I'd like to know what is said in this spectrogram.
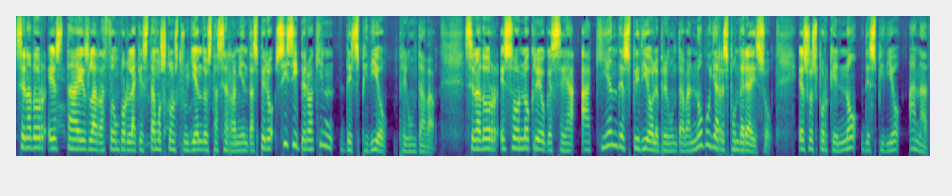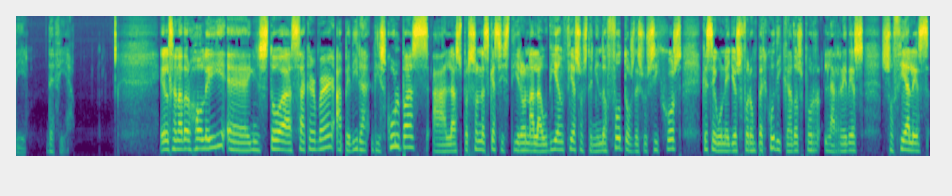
Senador, esta es la razón por la que estamos construyendo estas herramientas. Pero sí, sí, pero ¿a quién despidió? preguntaba. Senador, eso no creo que sea. ¿A quién despidió? le preguntaba. No voy a responder a eso. Eso es porque no despidió a nadie, decía. El senador Hawley eh, instó a Zuckerberg a pedir disculpas a las personas que asistieron a la audiencia sosteniendo fotos de sus hijos que, según ellos, fueron perjudicados por las redes sociales.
